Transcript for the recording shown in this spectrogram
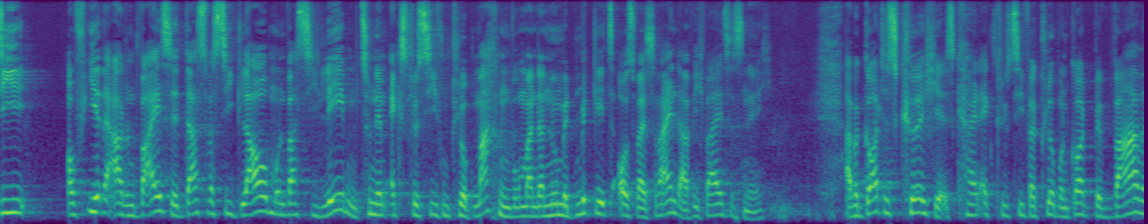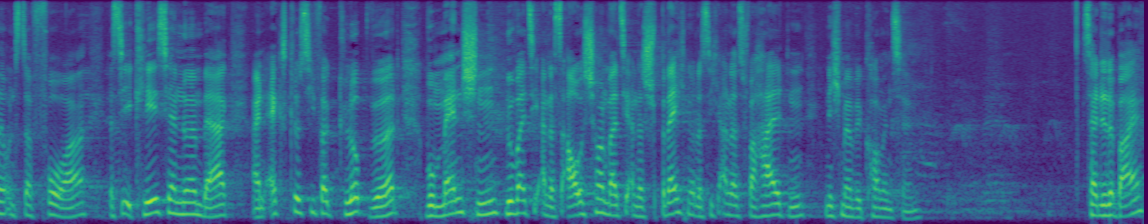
die auf ihre Art und Weise das, was sie glauben und was sie leben, zu einem exklusiven Club machen, wo man dann nur mit Mitgliedsausweis rein darf. Ich weiß es nicht. Aber Gottes Kirche ist kein exklusiver Club und Gott bewahre uns davor, dass die Ecclesia Nürnberg ein exklusiver Club wird, wo Menschen, nur weil sie anders ausschauen, weil sie anders sprechen oder sich anders verhalten, nicht mehr willkommen sind. Seid ihr dabei?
